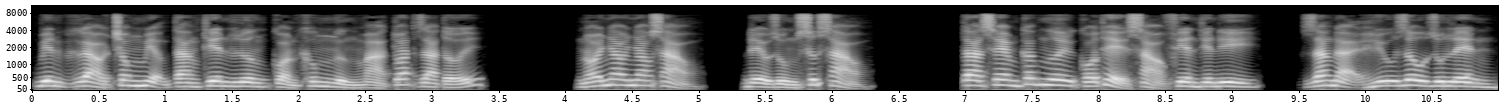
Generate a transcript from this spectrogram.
biên gào trong miệng tang thiên lương còn không ngừng mà toát ra tới. Nói nhau nhau xảo, đều dùng sức xảo. Ta xem các ngươi có thể xảo phiên thiên đi, Giang Đại hưu dâu run lên,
